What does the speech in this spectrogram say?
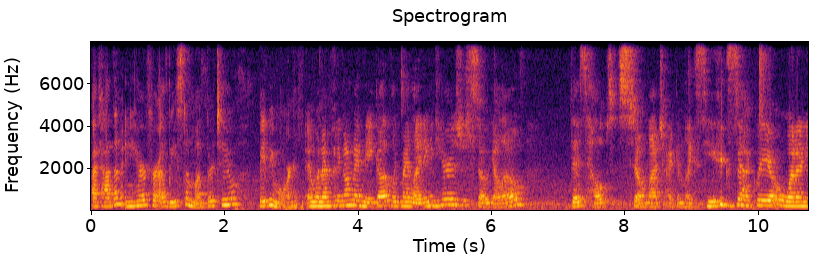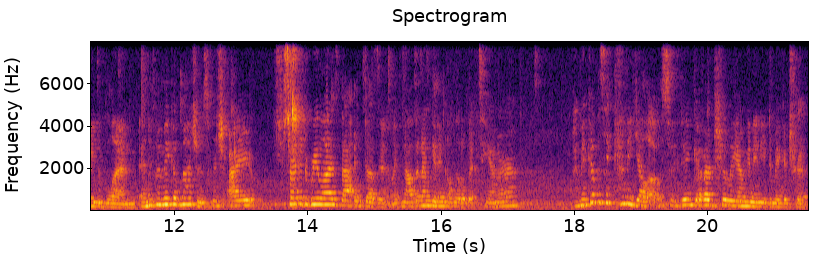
I've had them in here for at least a month or two, maybe more. And when I'm putting on my makeup, like my lighting in here is just so yellow this helps so much. I can like see exactly what I need to blend. And if my makeup matches, which I started to realize that it doesn't. Like now that I'm getting a little bit tanner, my makeup is like kind of yellow. So I think eventually I'm gonna need to make a trip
